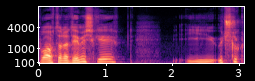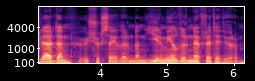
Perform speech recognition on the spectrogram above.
Bu hafta da demiş ki üçlüklerden, üçlük sayılarından 20 yıldır nefret ediyorum.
